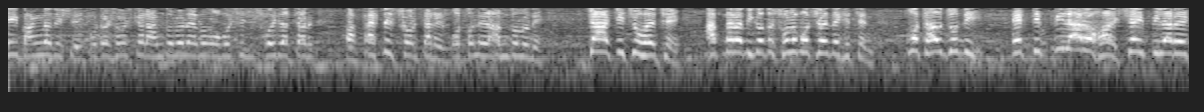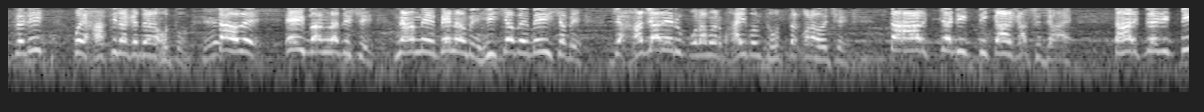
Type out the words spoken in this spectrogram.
এই বাংলাদেশে কোটা সংস্কার আন্দোলন এবং অবশেষে স্বৈরাচার বা ফ্যাসিস্ট সরকারের পতনের আন্দোলনে যা কিছু হয়েছে, আপনারা বিগত ষোলো বছরে দেখেছেন। কোথাও যদি একটি পিলারও হয় সেই পিলারের ক্রেডিট ওই হাসিনাকে দেওয়া হতো। তাহলে এই বাংলাদেশে নামে বেনামে হিসাবে বেহিসাবে যে হাজারের উপর আমার ভাই বোনকে হত্যা করা হয়েছে তার ক্রেডিটটি কার কাছে যায়? তার ক্রেডিটটি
